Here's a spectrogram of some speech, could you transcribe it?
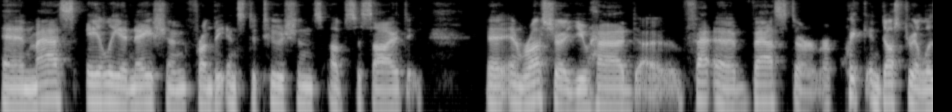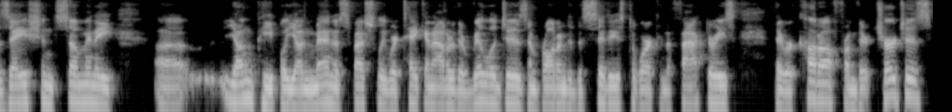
and mass alienation from the institutions of society. In Russia, you had uh, fa- uh, vast or, or, quick industrialization. So many uh, young people, young men especially, were taken out of their villages and brought into the cities to work in the factories. They were cut off from their churches,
